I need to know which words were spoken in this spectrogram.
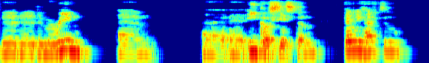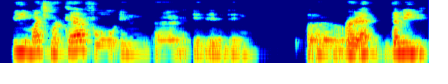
the the, the marine um, uh, uh, ecosystem, then we have to be much more careful in uh, in in, in uh, or then we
